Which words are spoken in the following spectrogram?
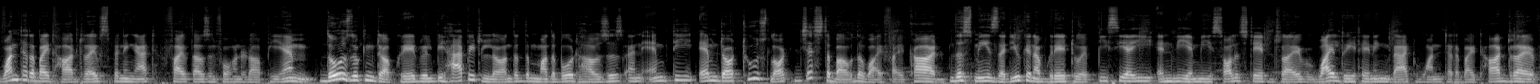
1TB hard drive spinning at 5400 RPM. Those looking to upgrade will be happy to learn that the motherboard houses an empty M.2 slot just above the Wi-Fi card. This means that you can upgrade to a PCIe NVMe solid-state drive while retaining that 1TB hard drive.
